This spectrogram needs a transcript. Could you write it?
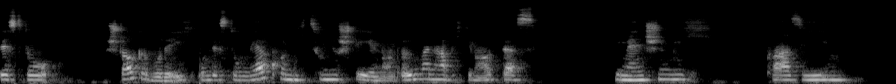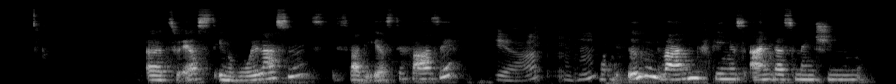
desto stärker wurde ich und desto mehr konnte ich zu mir stehen. Und irgendwann habe ich gemerkt, dass die Menschen mich quasi äh, zuerst in Ruhe lassen. Das war die erste Phase. Ja. Mhm. Und irgendwann fing es an, dass Menschen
